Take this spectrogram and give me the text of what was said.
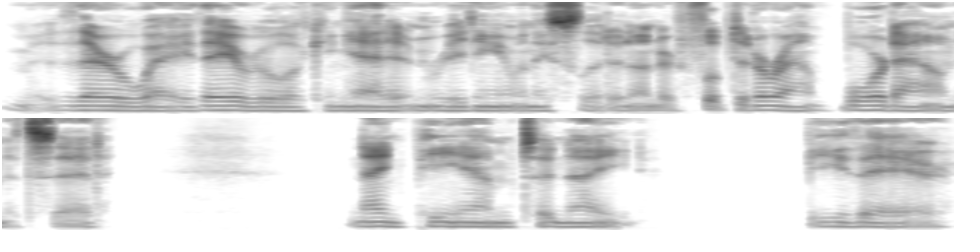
their way. They were looking at it and reading it when they slid it under, flipped it around, bore down, it said, 9 p.m. tonight, be there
